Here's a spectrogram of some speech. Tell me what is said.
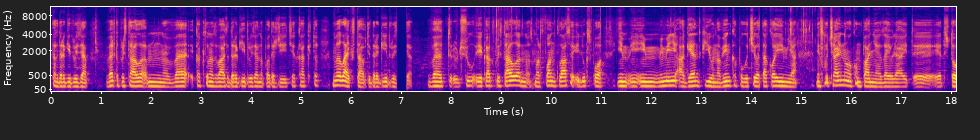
Так, дорогие друзья, Верту представила, м, в, как это называется, дорогие друзья, ну подождите, как это? Ну вы лайк ставьте, дорогие друзья. Верту, и как представила ну, смартфон класса и люкс по им, им- имени Агент Q. Новинка получила такое имя. Не случайно компания заявляет, э, это, что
